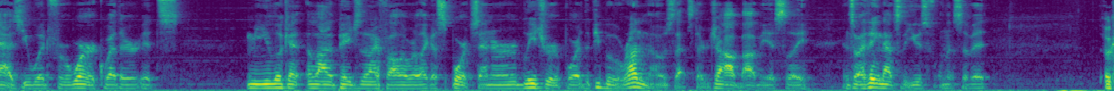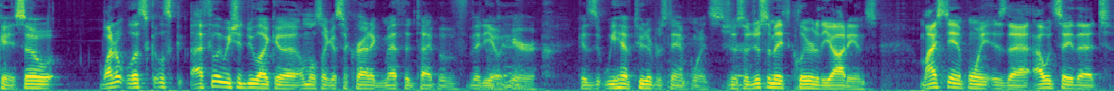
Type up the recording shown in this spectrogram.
as you would for work. Whether it's, I mean, you look at a lot of pages that I follow, are like a Sports Center or Bleacher Report. The people who run those, that's their job, obviously, and so I think that's the usefulness of it. Okay, so why don't let's let's. I feel like we should do like a almost like a Socratic method type of video okay. here because we have two different standpoints. Sure. So just to make it clear to the audience, my standpoint is that I would say that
